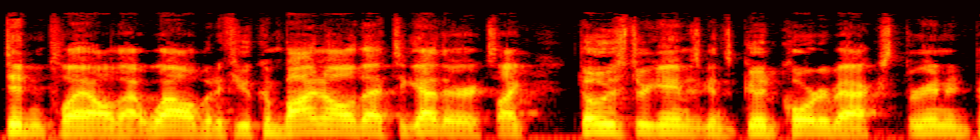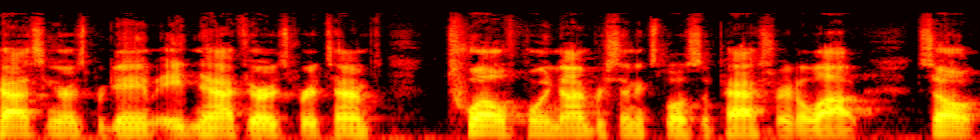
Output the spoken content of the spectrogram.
didn't play all that well. But if you combine all that together, it's like those three games against good quarterbacks 300 passing yards per game, eight and a half yards per attempt, 12.9% explosive pass rate allowed. So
